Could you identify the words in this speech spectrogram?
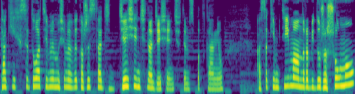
takich sytuacji my musimy wykorzystać 10 na 10 w tym spotkaniu. A z takim Timo on robi dużo szumu,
